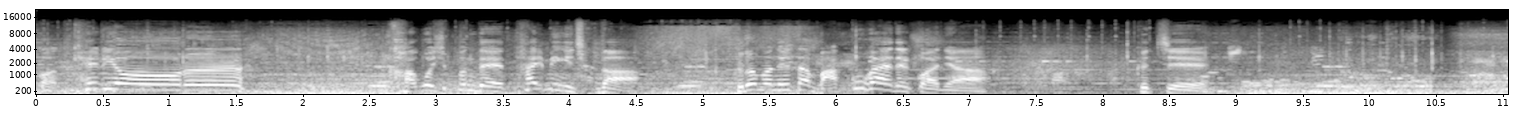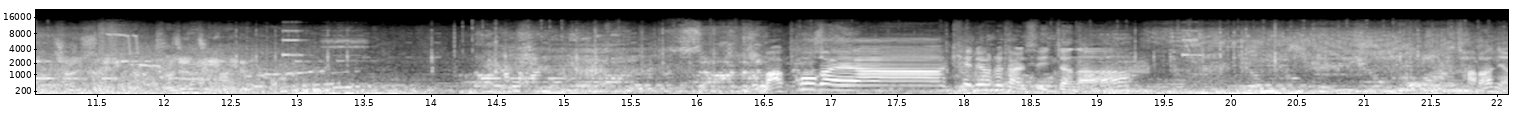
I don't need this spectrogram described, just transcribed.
그러니까 캐리어를 가고 싶은데 타이밍이잖아 그러면 일단 맞고 가야 될 거 아니야 그치 맞고 가야 캐리어를 갈 수 있잖아. 잘하냐.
